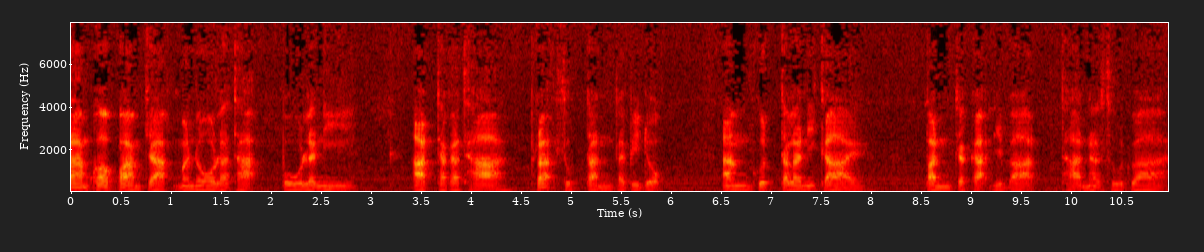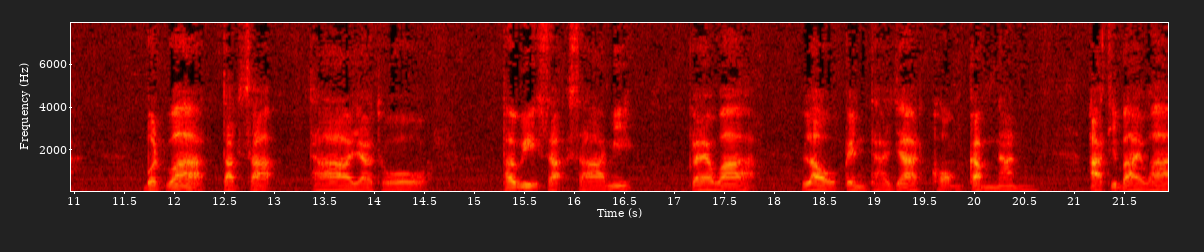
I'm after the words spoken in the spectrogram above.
ตามข้อความจากมโนรถปูลนีอัตถกถา พระสุตตันตปิฎกอังคุตตรนิกาย ปัญจกนิบาตฐานสูตรว่า บทว่าตัดสะทายาโทพระวิสสามิ แปลว่า เราเป็นทายาทของกรรมนั้น อธิบายว่า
